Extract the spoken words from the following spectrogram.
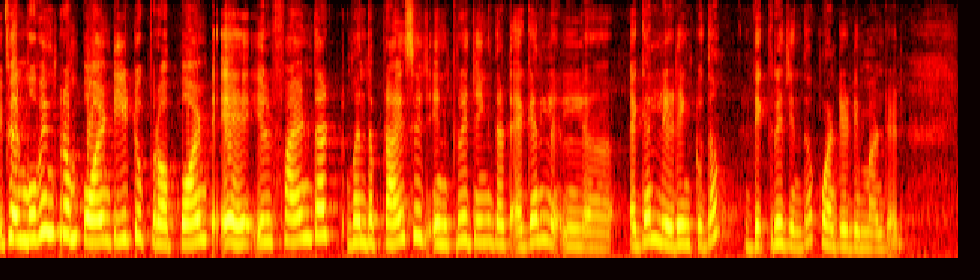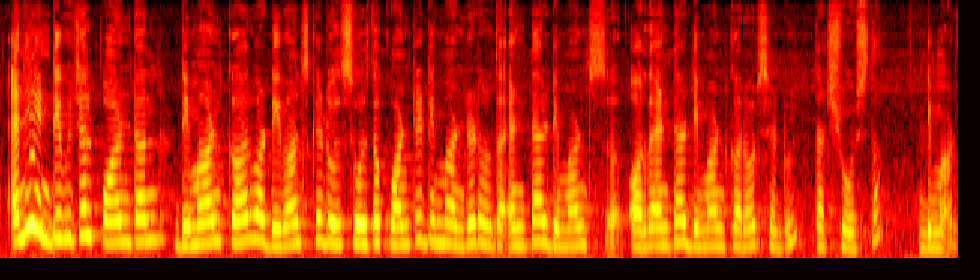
if you are moving from point E to point A, you will find that when the price is increasing that again, uh, again leading to the decrease in the quantity demanded. Any individual point on demand curve or demand schedule shows the quantity demanded or the entire demands uh, or the entire demand curve or schedule that shows the demand.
